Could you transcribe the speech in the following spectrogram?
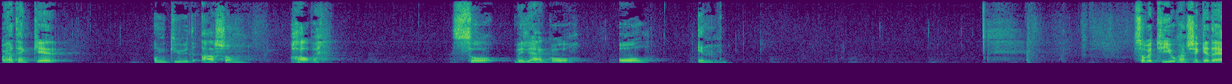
Og jeg tenker Om Gud er som havet, så vil jeg gå all in. Så betyr jo kanskje ikke det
